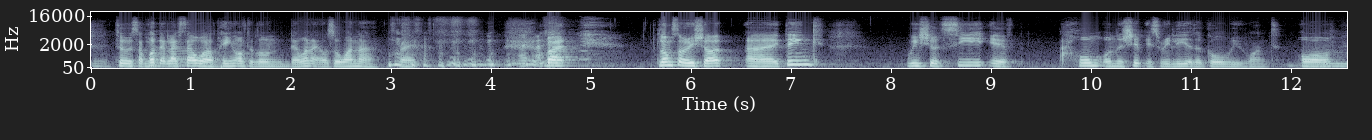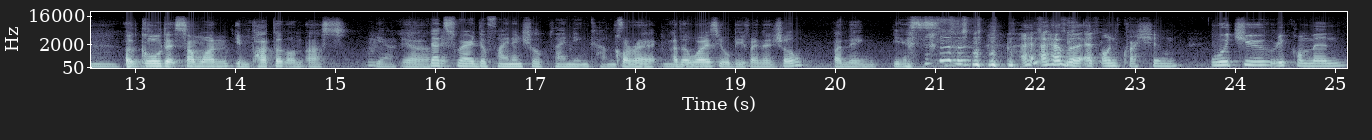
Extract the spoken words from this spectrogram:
mm. to support that lifestyle while paying off the loan, that one I also want, lah, right? but long story short, I think we should see if home ownership is really the goal we want or mm. a goal that someone imparted on us. Mm. Yeah. Yeah. That's where the financial planning comes. in. Correct. Otherwise, it will be financial planning. Yes. I, I have an add-on question. Would you recommend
